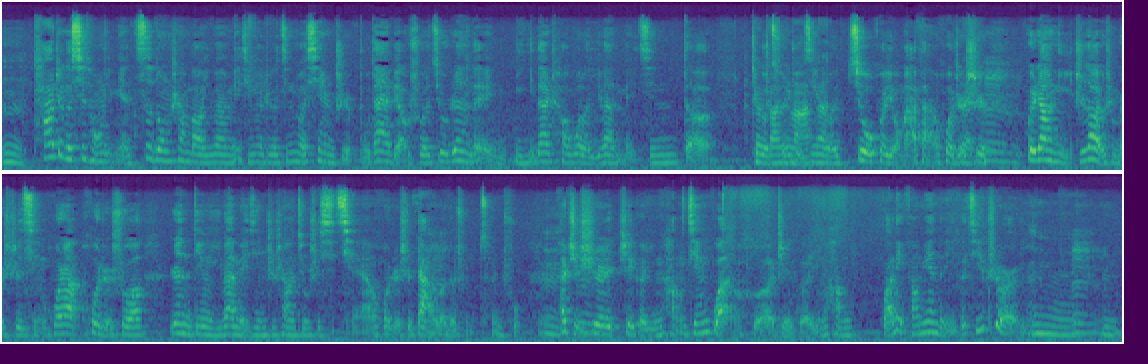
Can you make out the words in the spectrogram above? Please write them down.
嗯，它这个系统里面自动上报一万美金的这个金额限制，不代表说就认为你一旦超过了一万美金的这个存储金额就会有麻烦，或者是会让你知道有什么事情，或让或者说认定一万美金之上就是洗钱或者是大额的存存储。它只是这个银行监管和这个银行管理方面的一个机制而已。嗯嗯。嗯，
